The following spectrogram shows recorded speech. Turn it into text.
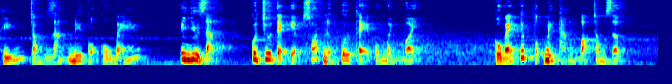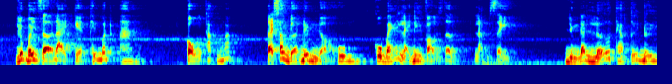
khiễng trong dáng đi của cô bé, y như rằng cô chưa thể kiểm soát được cơ thể của mình vậy. Cô bé tiếp tục đi thẳng vào trong rừng. Lúc bấy giờ Đại Tiện thấy bất an, cậu thắc mắc tại sao nửa đêm nửa hôm cô bé lại đi vào rừng làm gì. Nhưng đã lỡ theo tới đây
